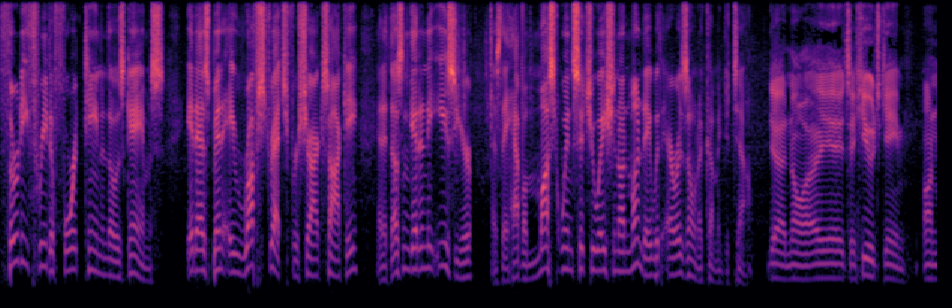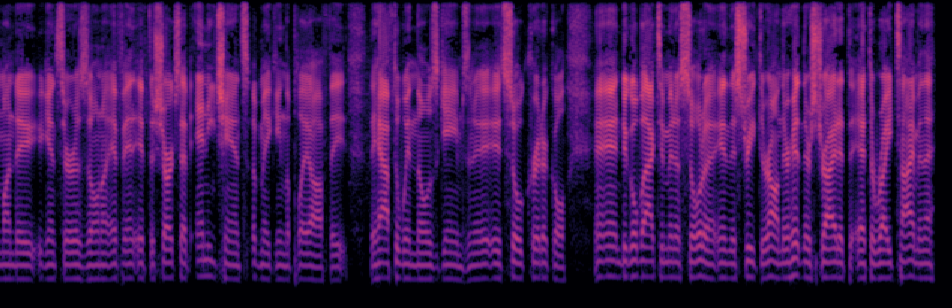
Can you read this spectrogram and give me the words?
33 to 14 in those games. It has been a rough stretch for Sharks hockey, and it doesn't get any easier as they have a must win situation on Monday with Arizona coming to town. Yeah, no, it's a huge game on Monday against Arizona. If if the Sharks have any chance of making the playoff, they they have to win those games, and it, it's so critical. And to go back to Minnesota in the streak they're on, they're hitting their stride at the at the right time, and that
